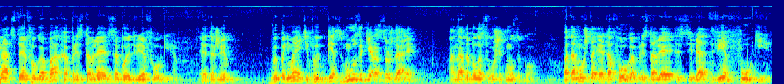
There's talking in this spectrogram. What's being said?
Тринадцатая фуга Баха представляет собой две фуги. Это же, вы понимаете, вы без музыки рассуждали, а надо было слушать музыку. Потому что эта фуга представляет из себя две фуги.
